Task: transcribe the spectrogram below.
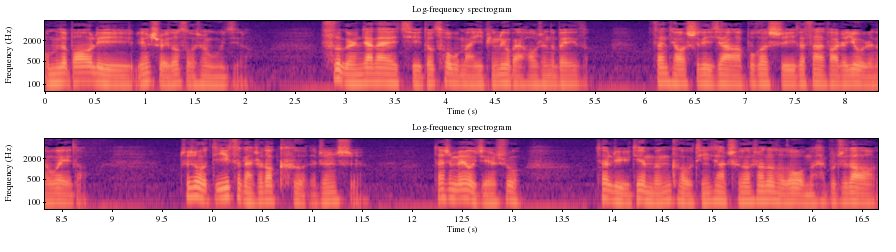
我们的包里连水都所剩无几了，四个人加在一起都凑不满一瓶六百毫升的杯子，三条十里架不合时宜地散发着诱人的味道。这是我第一次感受到渴的真实，但是没有结束。在旅店门口停下车上厕所的我们还不知道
